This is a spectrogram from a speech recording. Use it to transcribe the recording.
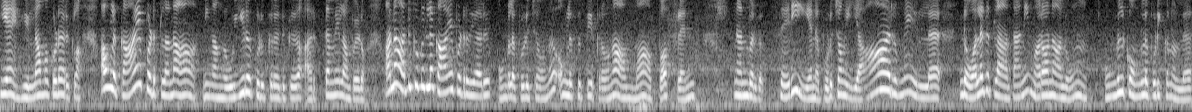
ஏன்? இல்லாமல் கூட இருக்கலாம். அவங்கள காயப்படுத்தலைன்னா நீங்கள் அங்கே உயிரை கொடுக்கறதுக்கு அர்த்தமே இல்லாமல் போயிடும். ஆனால் அதுக்கு பதிலாக காயப்படுறது யார்? உங்களை பிடிச்சவங்க உங்களை சுற்றி இருக்கிறவங்க அம்மா அப்பா ஃப்ரெண்ட்ஸ் நண்பர்கள். சரி என்னை பிடிச்சவங்க யாருமே இல்லை. இந்த உலகத்தில் நான் தனி மரம்னாலும் உங்களுக்கு உங்களை பிடிக்கணும்ல.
